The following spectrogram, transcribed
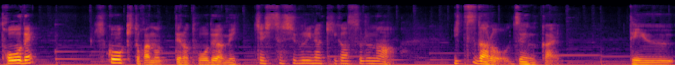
う。遠出？飛行機とか乗っての遠出はめっちゃ久しぶりな気がするな。いつだろう前回。っていう、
